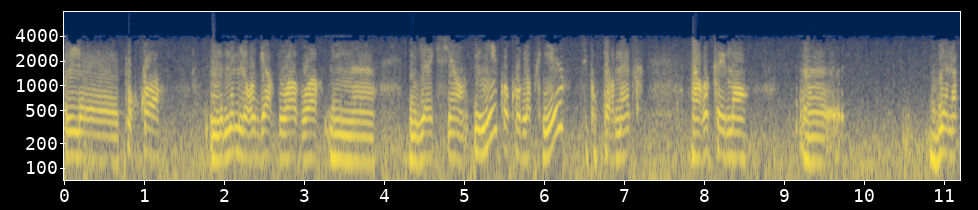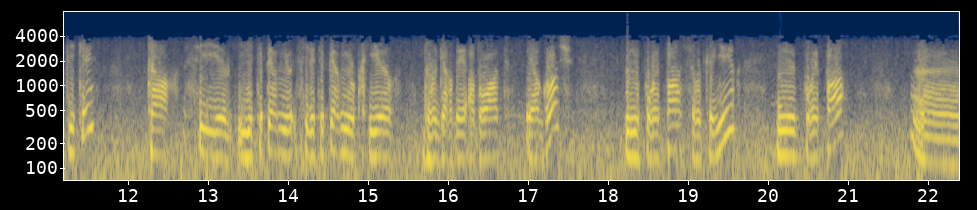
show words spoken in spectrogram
le, pourquoi même le regard doit avoir une, euh, une direction unique au cours de la prière, c'est pour permettre un recueillement euh, bien appliqué, car s'il était, permis, était permis aux prieurs de regarder à droite et à gauche, il ne pourrait pas se recueillir, il ne pourrait pas euh,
